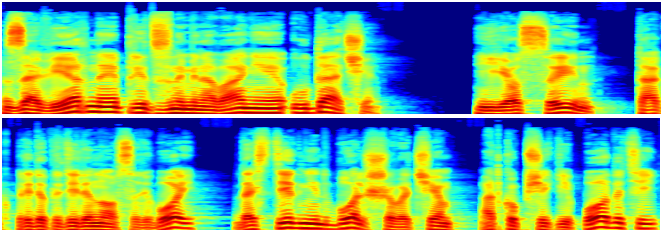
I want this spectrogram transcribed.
за верное предзнаменование удачи. Ее сын, так предопределено судьбой, достигнет большего, чем откупщики податей,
